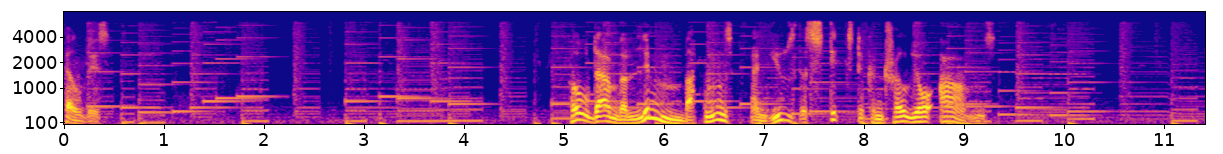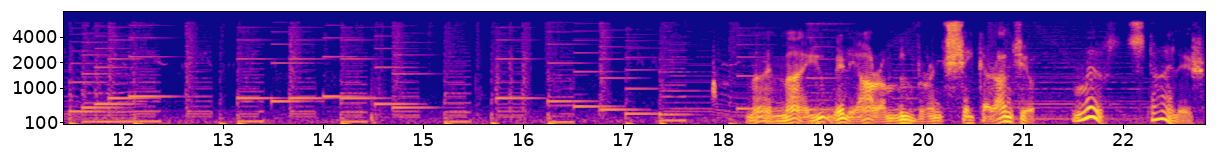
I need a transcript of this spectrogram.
pelvis. Hold down the limb buttons and use the sticks to control your arms. My, my, you really are a mover and shaker, aren't you? Most stylish.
